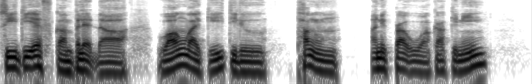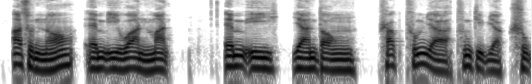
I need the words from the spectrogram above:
CDF กามเบลดาวางไวกีติลูทังอันิกปราอวากากินีอาสุนโน ME1 มัด ME ยันตองพรักทุมยาทุมกิบยักครุก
